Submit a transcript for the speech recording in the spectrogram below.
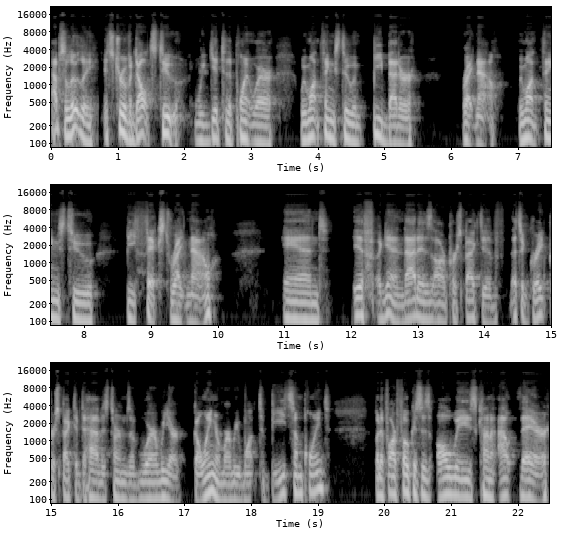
Absolutely. It's true of adults too. We get to the point where we want things to be better right now. We want things to be fixed right now. And if again that is our perspective that's a great perspective to have in terms of where we are going or where we want to be some point but if our focus is always kind of out there,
